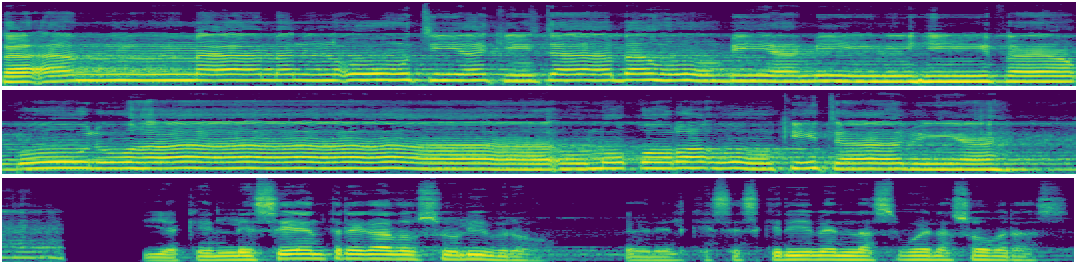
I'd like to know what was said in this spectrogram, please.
فأما من أوتي كتابه بيمينه فيقول هاؤم اقرءوا كتابيه Y a quien les sea entregado su libro, en el que se escriben las buenas obras,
